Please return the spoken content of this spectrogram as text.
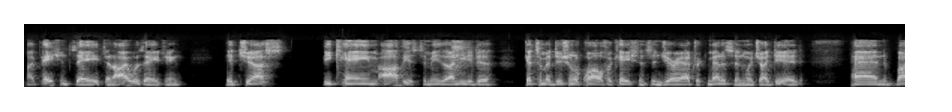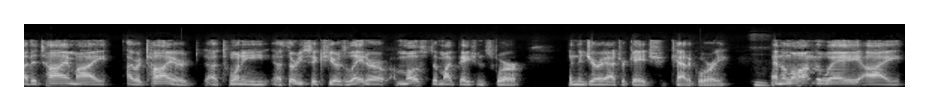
my patients aged, and I was aging, it just became obvious to me that I needed to get some additional qualifications in geriatric medicine, which I did and by the time I, I retired uh, 20, uh, 36 years later, most of my patients were in the geriatric age category. Mm. And along the way, I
